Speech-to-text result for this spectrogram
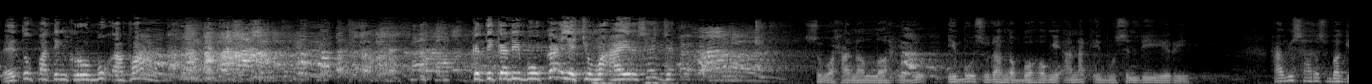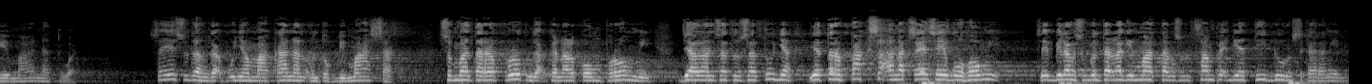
Itu pating kerubuk apa? Ketika dibuka ya cuma air saja. Subhanallah ibu, ibu sudah ngebohongi anak ibu sendiri. Habis harus bagaimana tuan? Saya sudah nggak punya makanan untuk dimasak. Sementara perut nggak kenal kompromi. Jalan satu-satunya ya terpaksa anak saya saya bohongi. Saya bilang sebentar lagi matang sampai dia tidur sekarang ini.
